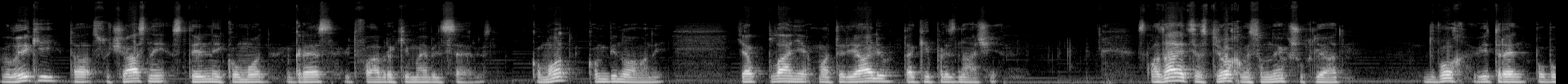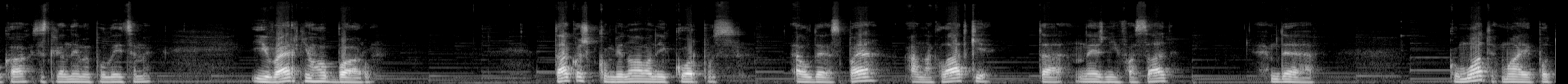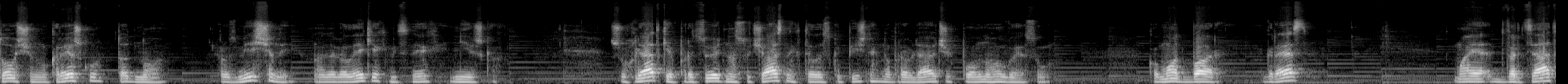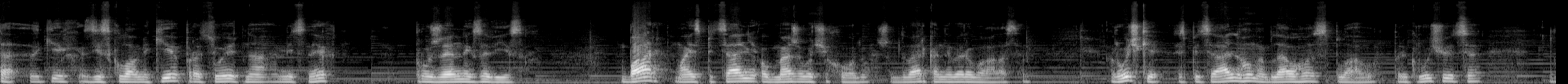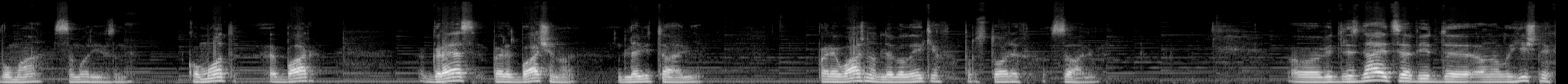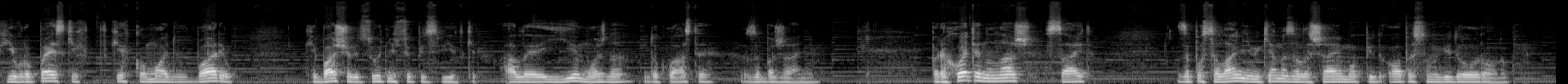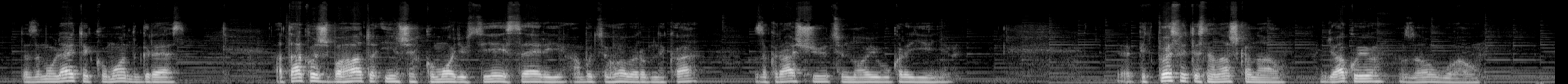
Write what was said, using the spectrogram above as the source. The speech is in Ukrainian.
Великий та сучасний стильний комод Грес від фабрики Мебель Сервіс. Комод комбінований як в плані матеріалів, так і призначення. Складається з трьох висувних шухляд, двох вітрин по боках зі скляними полицями і верхнього бару. Також комбінований корпус ЛДСП, а накладки та нижній фасад МДФ. Комод має потовщену кришку та дно, розміщений на невеликих міцних ніжках. Шухлядки працюють на сучасних телескопічних направляючих повного висуву. Комод бар Грес має дверцята зі склом, які працюють на міцних пружинних завісах. Бар має спеціальні обмежувачі ходу, щоб дверка не виривалася. Ручки зі спеціального меблевого сплаву прикручуються двома саморізами. Комод е, бар Грес передбачено для вітальні, переважно для великих просторих залів. Е, Відрізняється від е, аналогічних європейських таких комодів барів хіба що відсутністю підсвітки, але її можна докласти за бажанням. Переходьте на наш сайт за посиланням, яке ми залишаємо під описом відеоролику, та замовляйте комод Грес, а також багато інших комодів з цієї серії або цього виробника за кращою ціною в Україні. Підписуйтесь на наш канал. Дякую за увагу.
